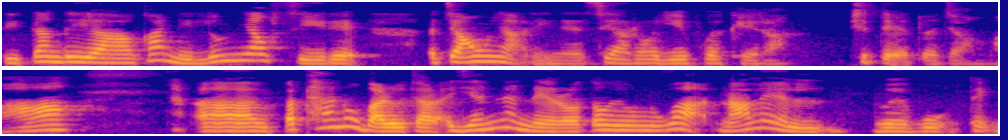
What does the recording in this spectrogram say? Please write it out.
ဒီတန်တရားကနေလွတ်မြောက်စေတဲ့အကြောင်းအရာတွေနဲ့ဆရာတော်ရေးဖွဲ့ခဲ့တာဖြစ်တဲ့အတွက်ကြောင့်ပါအာပဋ္ဌာန်းတို့ဘာလို့ကြတော့အရင်နဲ့နေတော့တုံယုံလူကနားလည်လွယ်ဖို့တိတ်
